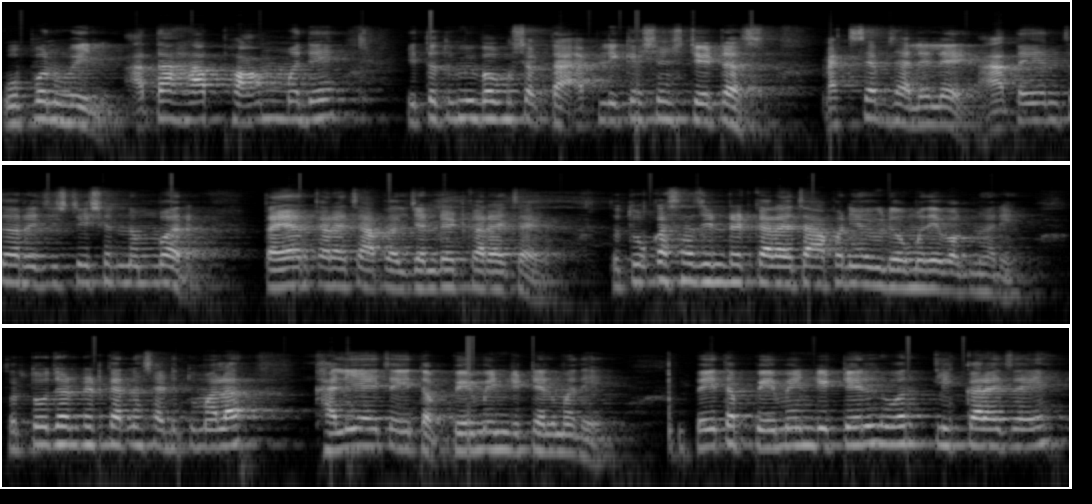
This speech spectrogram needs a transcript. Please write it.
ओपन होईल. आता हा फॉर्ममध्ये इथं तुम्ही बघू शकता ॲप्लिकेशन स्टेटस ॲक्सेप्ट झालेलं आहे. आता यांचा रजिस्ट्रेशन नंबर तयार करायचा आपल्याला जनरेट करायचा आहे. तर तो कसा जनरेट करायचा आपण या व्हिडिओमध्ये बघणार आहे. तर तो जनरेट करण्यासाठी तुम्हाला खाली यायचं आहे इथं पेमेंट डिटेलमध्ये तर इथं पेमेंट डिटेलवर क्लिक करायचं आहे.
